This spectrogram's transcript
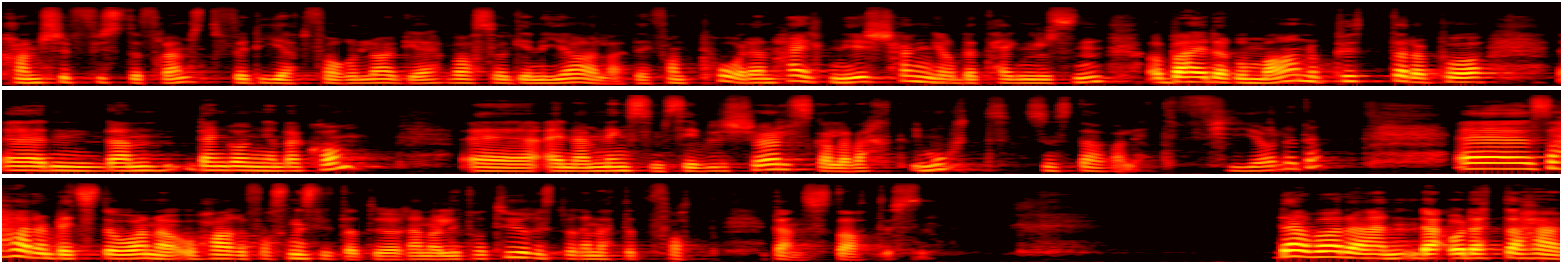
Kanskje først og fremst fordi at forlaget var så geniale at de fant på den helt nye sjangerbetegnelsen arbeiderroman og putta det på den, den, den, gangen det kom. Eh, en nemning som Sivle sjøl skal ha vært imot. Syns det var litt fjollete. Eh, så har den blitt stående og har i forskningslitteraturen og litteraturhistorien nettopp fått den statusen. Der var det en, og dette her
